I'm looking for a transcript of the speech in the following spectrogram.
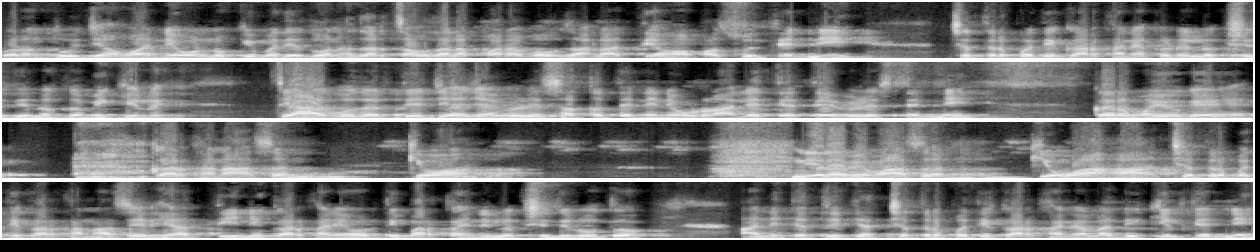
परंतु जेव्हा निवडणुकीमध्ये दोन हजार चौदाला पराभव झाला तेव्हापासून त्यांनी छत्रपती कारखान्याकडे लक्ष देणं कमी केलंय. त्या अगोदर ते ज्या ज्या वेळेस सातत्याने निवडून आले त्या त्या वेळेस त्यांनी कर्मयोगे कारखाना आसन किंवा निराभिमा आसन किंवा हा छत्रपती कारखाना असेल ह्या तिन्ही कारखान्यावरती बारकाईने लक्ष दिलं होतं. आणि त्यातल्या त्या छत्रपती कारखान्याला देखील त्यांनी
